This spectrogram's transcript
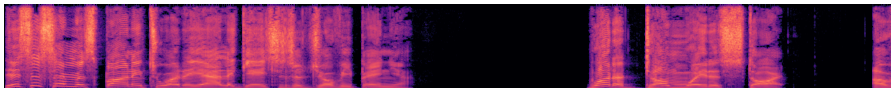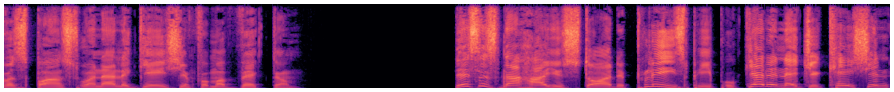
This is him responding to the allegations of Jovi Pena. What a dumb way to start a response to an allegation from a victim. This is not how you started. Please, people, get an education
